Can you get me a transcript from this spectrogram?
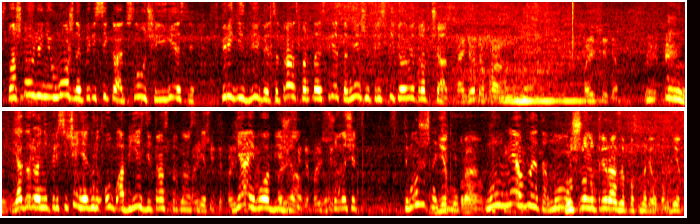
сплошную линию можно пересекать в случае, если впереди двигается транспортное средство меньше 30 км в час. Найдете в правилах? Поищите. Я говорю о не пересечении, я говорю об объезде транспортного Поищите, средства. поищите, я его объезжал. поищите, поищите. Что значит, ты можешь найти? Нету правил. Ну, у меня в этом, ну... Ну что, ну три раза посмотрел, там нету.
